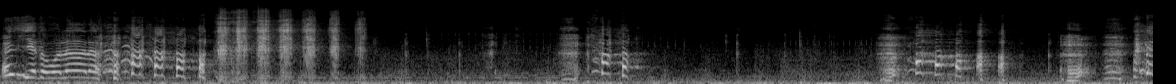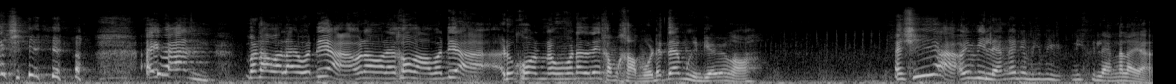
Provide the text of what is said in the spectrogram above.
ไอ้เหี้ยตัวเบลอเลยไอ้เหี้ย มันทำอะไรวะเนี่ย มันทำอะไรเข้ามาวันเนี่ย ทุกคนมันน่าจะเล่นขำๆหมดได้แต้มหมื่นเดียวเองเหรอ ไอ้เชี่ยเอ้ยมีแรงไอ้เนี่ยนี่นี่นี่คือแรงอะไรอะ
